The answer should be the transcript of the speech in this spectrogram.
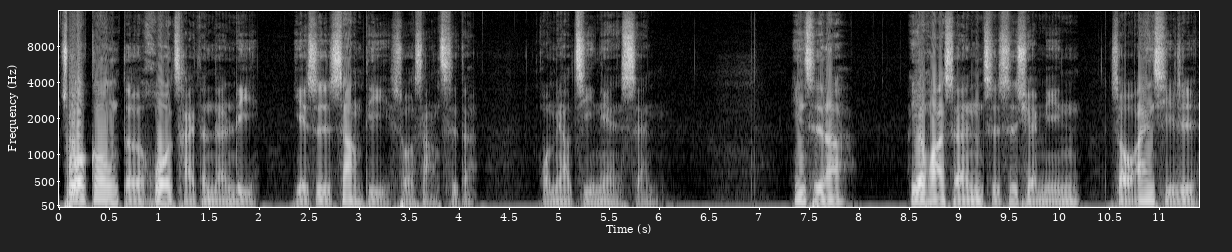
做工得货财的能力也是上帝所赏赐的。我们要纪念神。因此呢，耶华神只是选民守安息日，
